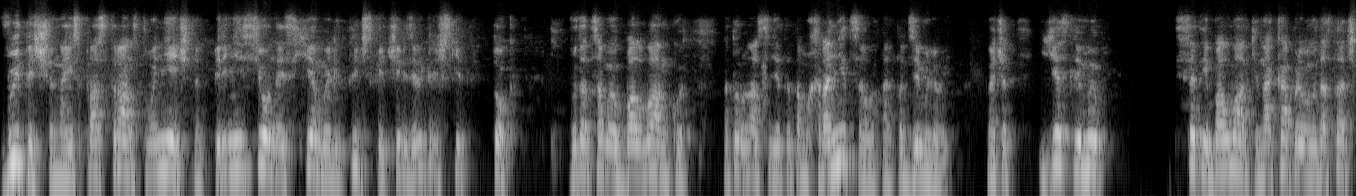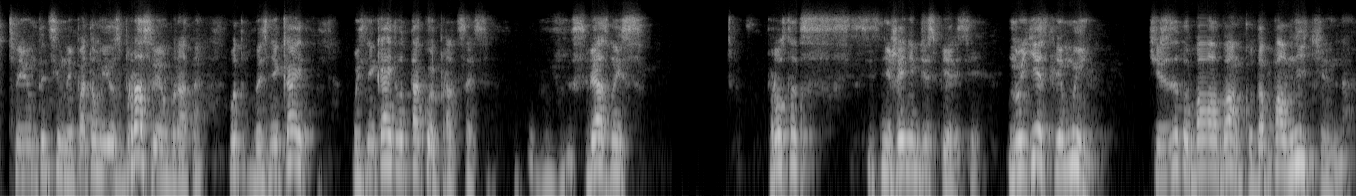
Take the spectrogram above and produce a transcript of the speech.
вытащенное из пространства нечто, перенесенное схема электрической через электрический ток, вот эту самую болванку, которая у нас где-то там хранится вот под землей, значит, если мы с этой болванки накапливаем достаточно ее интенсивно и потом ее сбрасываем обратно, вот возникает, возникает вот такой процесс, связанный с, просто с снижением дисперсии. Но если мы через эту болванку дополнительно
